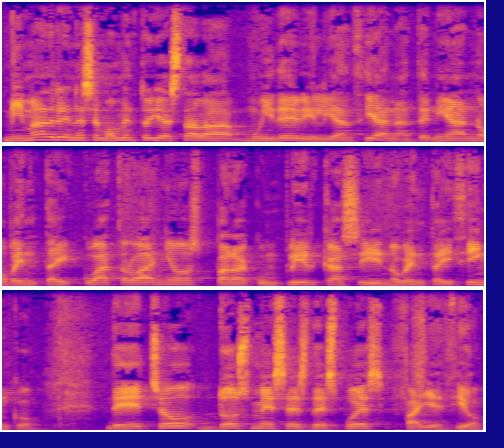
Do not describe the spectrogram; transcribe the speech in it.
Mi madre en ese momento ya estaba muy débil y anciana, tenía 94 años para cumplir casi 95. De hecho, dos meses después falleció.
